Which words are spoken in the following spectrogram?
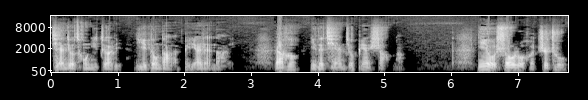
钱就从你这里移动到了别人那里，然后你的钱就变少了。你有收入和支出，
